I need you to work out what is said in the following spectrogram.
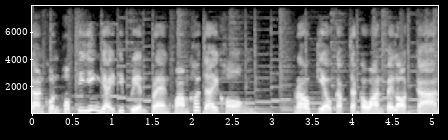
การค้นพบที่ยิ่งใหญ่ที่เปลี่ยนแปลงความเข้าใจของ เราเกี่ยวกับจักรวาลไปหลอดกาล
